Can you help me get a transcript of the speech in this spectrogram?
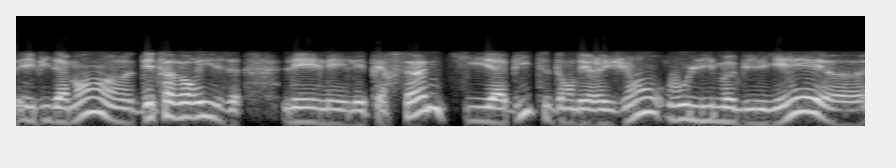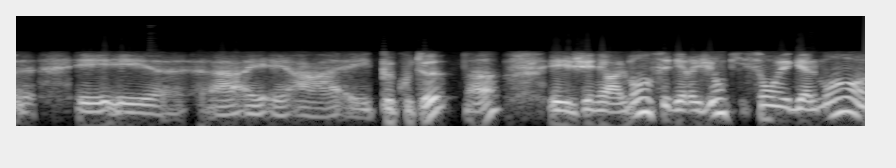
évidemment, euh, défavorise les, les, personnes qui habitent dans des régions où l'immobilier euh, est, est, est, peu coûteux. Hein, et généralement, c'est des régions qui sont également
